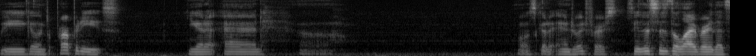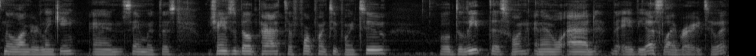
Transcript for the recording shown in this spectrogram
we go into properties. You got to add, uh, well, let's go to Android first. See, this is the library that's no longer linking, and same with this. We'll change the build path to 4.2.2. We'll delete this one, and then we'll add the ABS library to it.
